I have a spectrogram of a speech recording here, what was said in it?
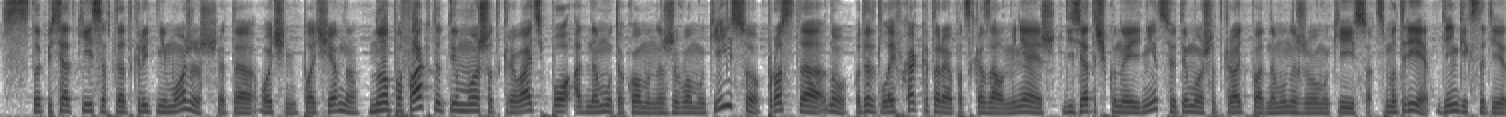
150 кейсов ты открыть не можешь, это очень плачевно. Но по факту ты можешь открывать по одному такому ножевому кейсу, просто, ну, вот этот лайфхак, который я подсказал, меняешь десяточку на единицу, и ты можешь открывать по одному ножевому кейсу. Смотри, деньги, кстати,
